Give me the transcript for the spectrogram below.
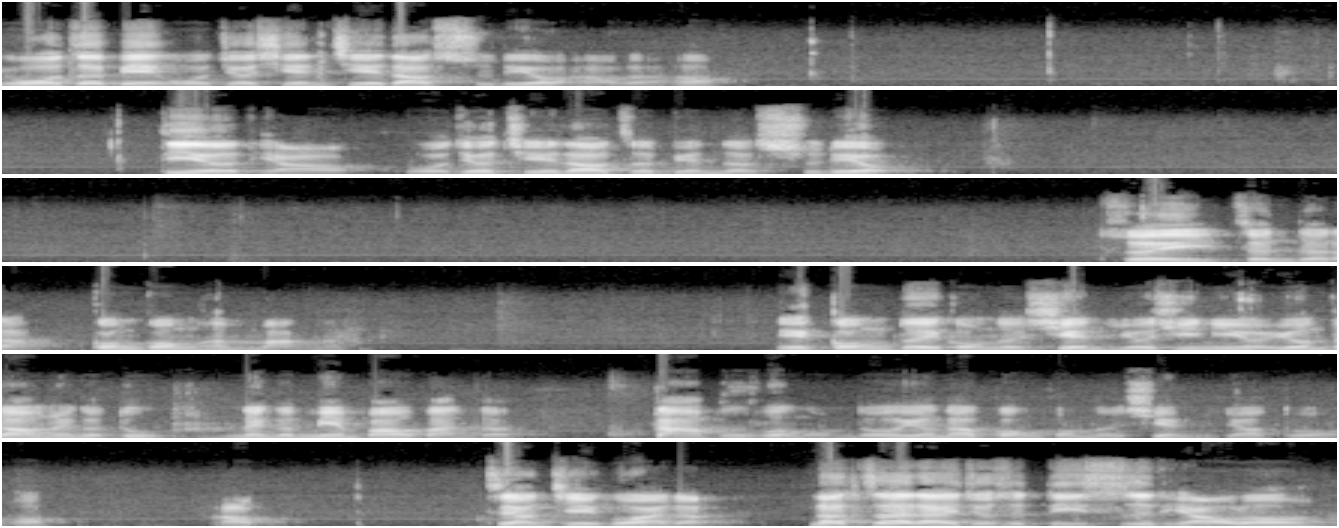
我这边我就先接到十六好了哈。第二条我就接到这边的十六。所以真的啦，公公很忙啊，因为公对公的线，尤其你有用到那个度那个面包板的，大部分我们都会用到公公的线比较多哈。好，这样接过来的，那再来就是第四条喽，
